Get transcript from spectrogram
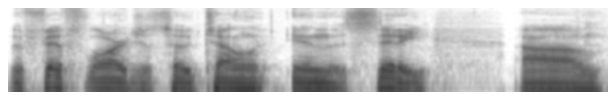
the fifth largest hotel in the city. Um,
